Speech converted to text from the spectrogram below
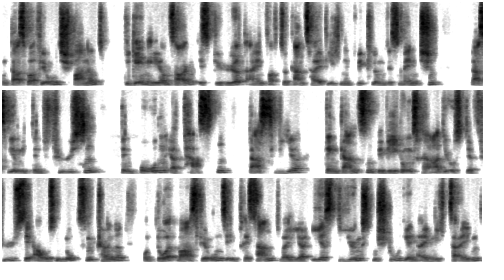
und das war für uns spannend, die gehen her und sagen, es gehört einfach zur ganzheitlichen Entwicklung des Menschen, dass wir mit den Füßen den Boden ertasten, dass wir den ganzen Bewegungsradius der Füße ausnutzen können. Und dort war es für uns interessant, weil ja erst die jüngsten Studien eigentlich zeigen,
